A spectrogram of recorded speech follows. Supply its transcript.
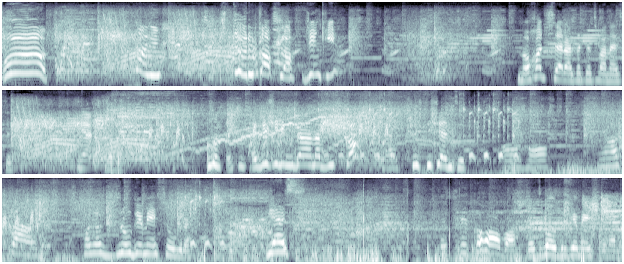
O! Ani! Cztery kafla! Dzięki! No chodź teraz, jak zwana jesteś. Nie, dobra. A wiesz, ile mi dała na blisko? 6 tysięcy. Oho, nie ma szans. Chociaż drugie miejsce ugrać. Jest! To jest tylko chowa. Let's go, drugie miejsce mamy.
